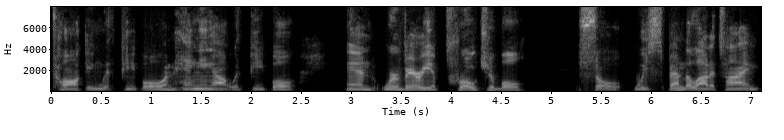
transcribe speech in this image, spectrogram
talking with people and hanging out with people and we're very approachable so we spend a lot of time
